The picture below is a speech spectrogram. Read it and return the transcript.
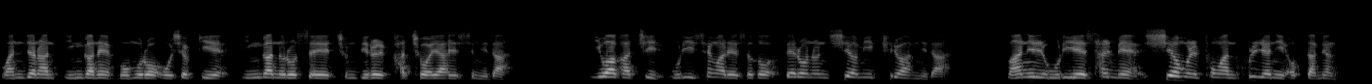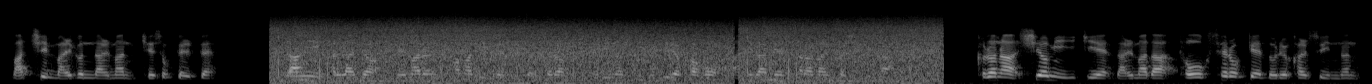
완전한 인간의 몸으로 오셨기에 인간으로서의 준비를 갖추어야 했습니다. 이와 같이 우리 생활에서도 때로는 시험이 필요합니다. 만일 우리의 삶에 시험을 통한 훈련이 없다면 마치 맑은 날만 계속될 때 땅이 갈라져 메마른 사막이 되는 것처럼 우리는 무기력하고 안일하게 살아갈 것입니다. 그러나 시험이 있기에 날마다 더욱 새롭게 노력할 수 있는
